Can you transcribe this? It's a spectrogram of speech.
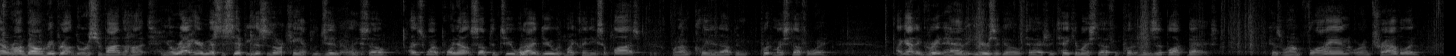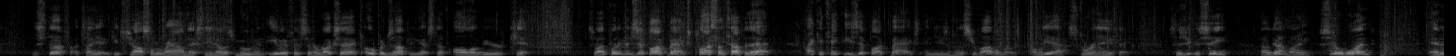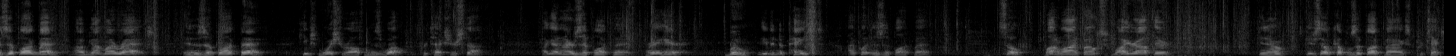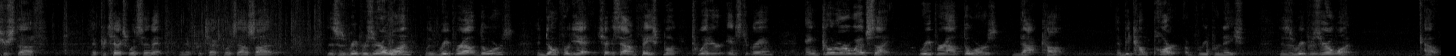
I'm Ron Bellan Reaper Outdoors Survive the Hunt. You know, we're out here in Mississippi. This is our camp, legitimately. So I just want to point out something too, what I do with my cleaning supplies when I'm cleaning up and putting my stuff away. I got in a great habit years ago to actually taking my stuff and putting them in Ziploc bags. Because when I'm flying or I'm traveling, this stuff, I tell you, it gets jostled around. Next thing you know, it's moving. Even if it's in a rucksack, opens up and you got stuff all over your kit. So I put them in Ziploc bags. Plus, on top of that, I could take these Ziploc bags and use them in the survival mode. Oh yeah, storing anything. So as you can see, I've got my Seal 1 in a Ziploc bag. I've got my rags in a Ziploc bag. Keeps moisture off them as well. Protects your stuff. I got another Ziploc bag right here. Boom. Even the paste I put in a Ziploc bag. So, bottom line folks, while you're out there, you know, get yourself a couple Ziploc bags, protect your stuff. It protects what's in it, and it protects what's outside of it. This is Reaper01 with Reaper Outdoors. And don't forget, check us out on Facebook, Twitter, Instagram, and go to our website, reaperoutdoors.com, and become part of Reaper Nation. This is Reaper01, out.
